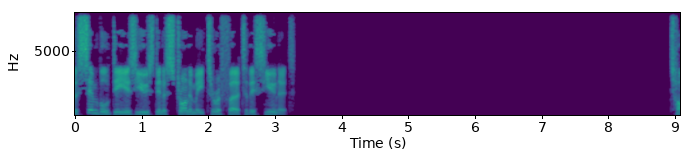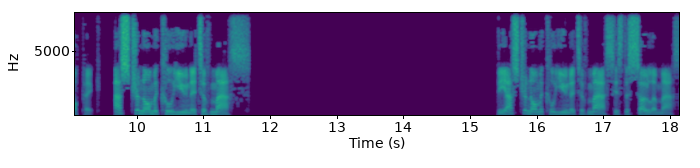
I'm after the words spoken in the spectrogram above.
The symbol d is used in astronomy to refer to this unit. Topic: Astronomical unit of mass. The astronomical unit of mass is the solar mass.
